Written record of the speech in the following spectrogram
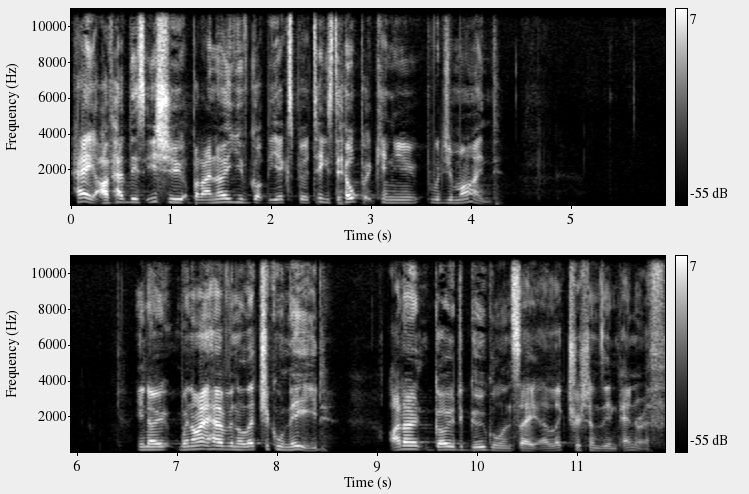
hey, I've had this issue, but I know you've got the expertise to help it. Can you, would you mind? You know, when I have an electrical need, I don't go to Google and say, electricians in Penrith.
